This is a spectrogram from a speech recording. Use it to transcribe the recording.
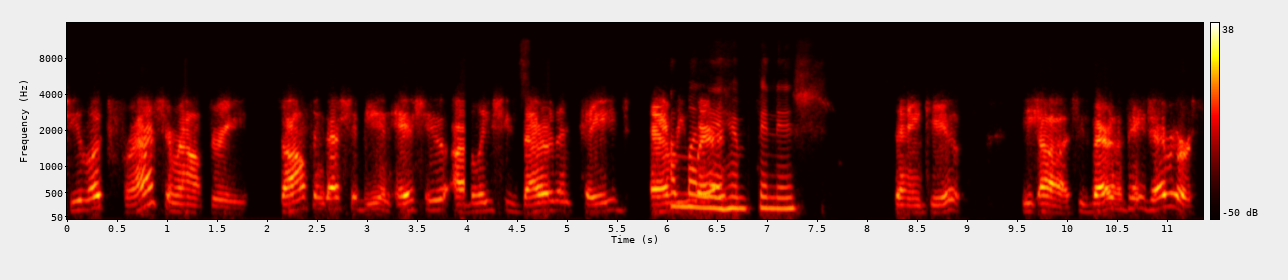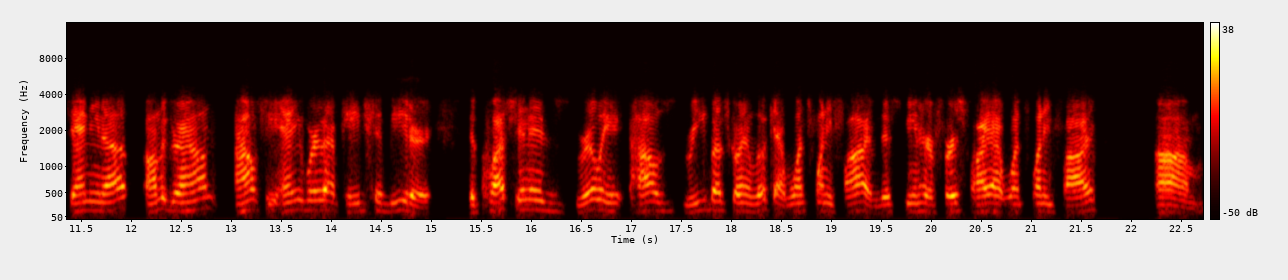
she looked fresh in round three. So I don't think that should be an issue. I believe she's better than Paige everywhere. I'm gonna let him finish. Thank you. He, uh, she's better than Paige everywhere. Standing up on the ground, I don't see anywhere that Paige could beat her. The question is really how's Ribas going to look at 125? This being her first fight at 125. Um,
